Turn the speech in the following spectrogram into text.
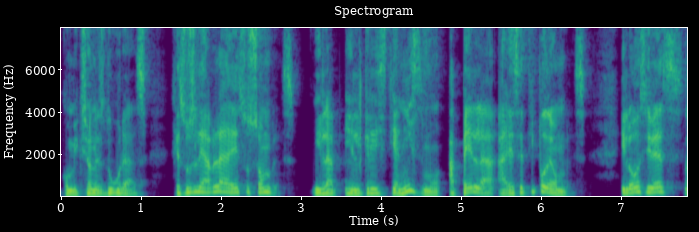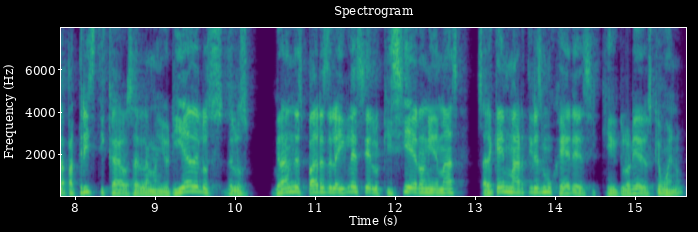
convicciones duras. Jesús le habla a esos hombres y, el cristianismo apela a ese tipo de hombres. Y luego si ves la patrística, o sea, la mayoría de los, de los grandes padres de la iglesia, lo que hicieron y demás. Sabe que hay mártires mujeres y que gloria a Dios, qué bueno.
